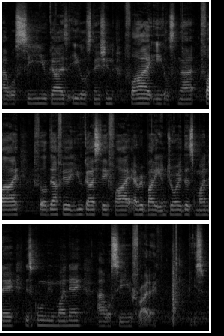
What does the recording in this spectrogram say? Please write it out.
I will see you guys, Eagles Nation. Fly, Eagles not fly. Philadelphia, you guys stay fly. Everybody enjoy this Monday, this gloomy Monday. I will see you Friday. Peace.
